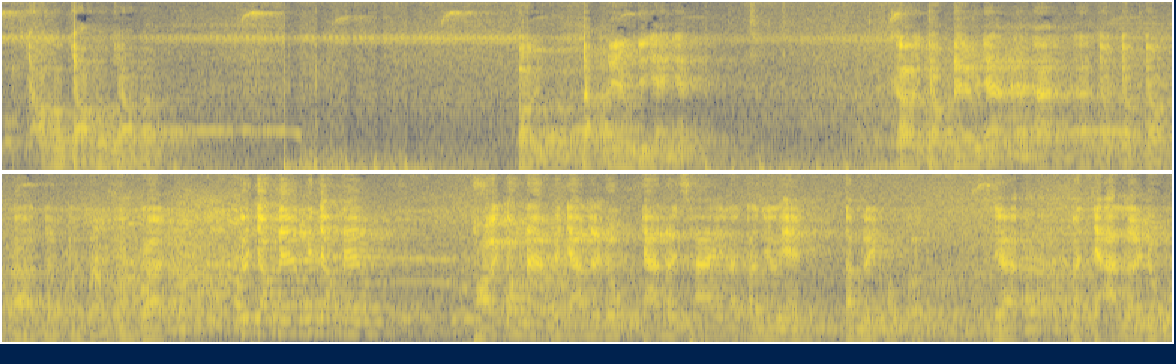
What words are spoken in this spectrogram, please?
Con chọn con chọn con chọn. Rồi đập đều như vậy nha. Rồi chọc đều nhá à, à, chọc chọc chọc. Đó chọn, chọc chọc chọc. Rồi cứ chọc đều cứ chọc đều. Hỏi câu nào phải trả lời đúng trả lời sai là coi như em tâm lý không vững yeah. mà trả lời đúng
